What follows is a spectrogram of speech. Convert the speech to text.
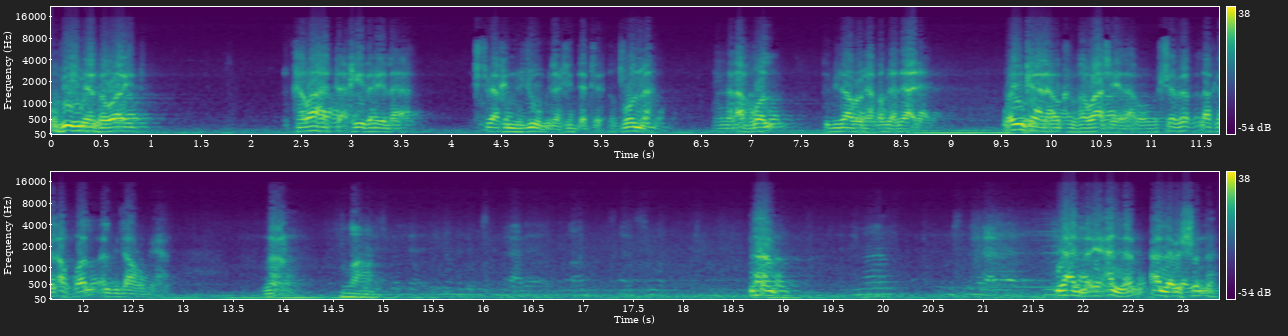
وفيه من الفوائد كراهة تأخيرها إلى اشتباك النجوم إلى شدة الظلمة وأن الأفضل البدار بها قبل ذلك. وإن كان وقتها واسع إلى غروب الشفق لكن الأفضل البدار بها. نعم. الله. نعم. الإمام مستمر على يعلم يعلم يعلم السنة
